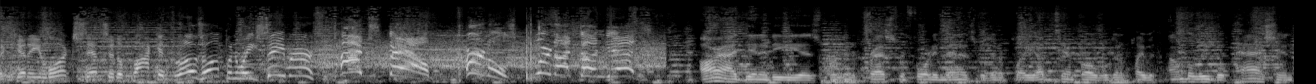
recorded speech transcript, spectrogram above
McKinney looks, steps into pocket, throws open receiver, touchdown! Colonels, we're not done yet. Our identity is we're going to press for 40 minutes, we're going to play up tempo, we're going to play with unbelievable passion,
